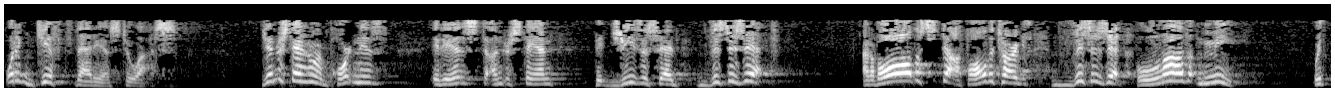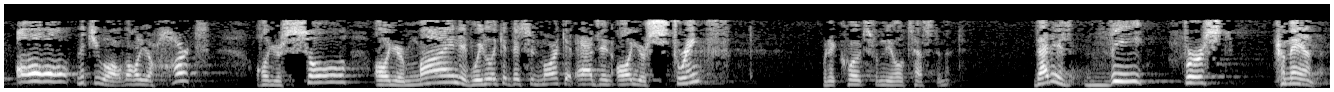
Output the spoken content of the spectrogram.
What a gift that is to us. Do you understand how important it is to understand that Jesus said, This is it. Out of all the stuff, all the targets, this is it. Love me with all that you are, with all your heart, all your soul, all your mind. If we look at this in Mark, it adds in all your strength when it quotes from the Old Testament. That is the first commandment.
